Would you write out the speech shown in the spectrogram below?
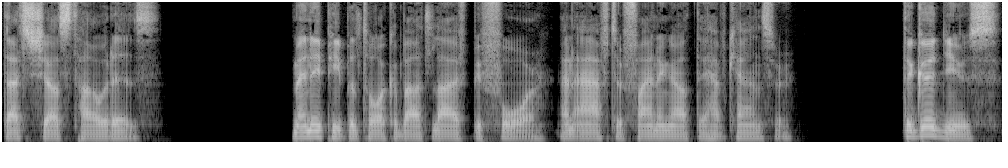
That's just how it is. Many people talk about life before and after finding out they have cancer. The good news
